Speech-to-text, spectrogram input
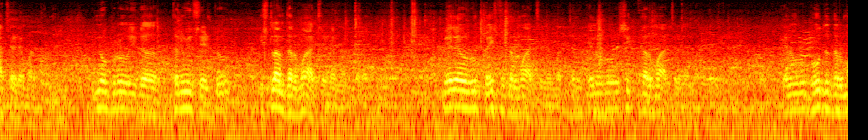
ಆಚರಣೆ ಮಾಡ್ತೀನಿ. ಇನ್ನೊಬ್ಬರು ಈಗ ತನ್ವಿ ಸೇಟು ಇಸ್ಲಾಂ ಧರ್ಮ ಆಚರಣೆ ಮಾಡ್ತಾರೆ. ಬೇರೆಯವರು ಕ್ರೈಸ್ತ ಧರ್ಮ ಆಚರಣೆ ಮಾಡ್ತಾರೆ. ಕೆಲವರು ಸಿಖ್ ಧರ್ಮ ಆಚರಣೆ ಮಾಡ್ತಾರೆ. ಕೆಲವರು ಬೌದ್ಧ ಧರ್ಮ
